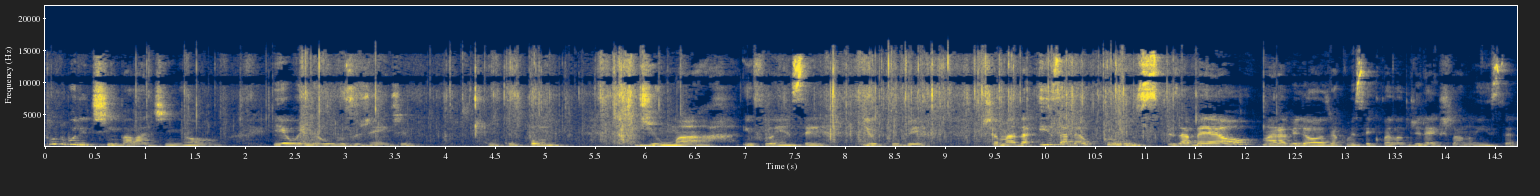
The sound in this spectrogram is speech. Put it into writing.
Tudo bonitinho, embaladinho, ó. E eu ainda uso, gente, o cupom de uma influencer, youtuber, chamada Isabel Cruz. Isabel, maravilhosa, já conversei com ela no direct lá no Insta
